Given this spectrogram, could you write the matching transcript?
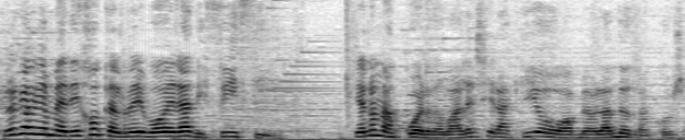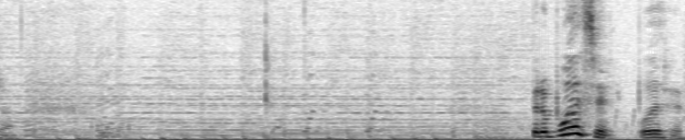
Creo que alguien me dijo que el Rainbow era difícil. Ya no me acuerdo, ¿vale? Si era aquí o me hablan de otra cosa. Pero puede ser, puede ser.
